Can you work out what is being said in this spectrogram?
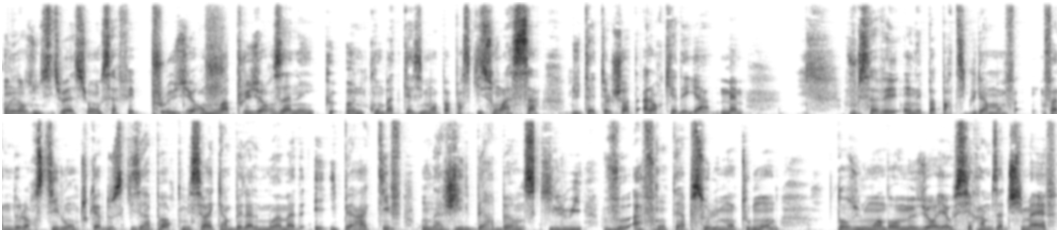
on est dans une situation où ça fait plusieurs mois, plusieurs années que eux ne combattent quasiment pas parce qu'ils sont à ça du title shot, alors qu'il y a des gars, même vous le savez, on n'est pas particulièrement fan de leur style ou en tout cas de ce qu'ils apportent, mais c'est vrai qu'un Belal Mohamed est hyper actif. On a Gilbert Burns qui lui veut affronter absolument tout le monde. Dans une moindre mesure, il y a aussi Ramzat Chimaev.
